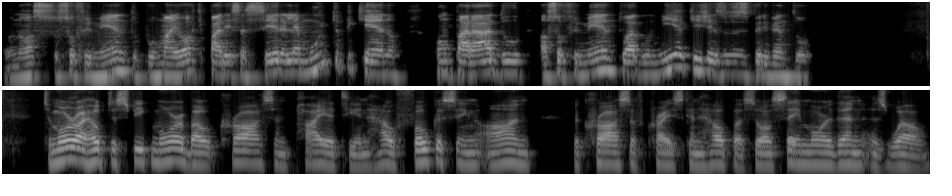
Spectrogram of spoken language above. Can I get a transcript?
O nosso sofrimento, por maior que pareça ser, ele é muito pequeno comparado ao sofrimento, à agonia que Jesus experimentou. Tomorrow, I hope to speak more about cross and piety and how focusing on the cross of Christ can help us. So I'll say more then as well.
